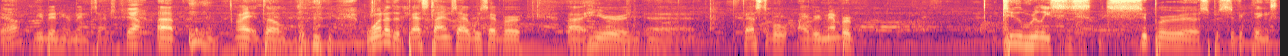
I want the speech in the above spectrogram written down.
yeah, Yeah? We've been here many times. Yeah. Uh, I, the, one of the best times I was ever uh, here at uh, festival, I remember two really s- super uh, specific things.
